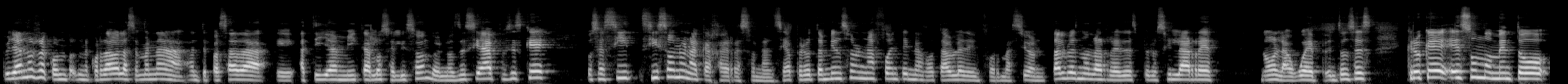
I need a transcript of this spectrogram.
pues ya nos recordaba la semana antepasada eh, a ti y a mí, Carlos Elizondo, y nos decía, pues es que, o sea, sí, sí son una caja de resonancia, pero también son una fuente inagotable de información. Tal vez no las redes, pero sí la red, ¿no? La web. Entonces, creo que es un momento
